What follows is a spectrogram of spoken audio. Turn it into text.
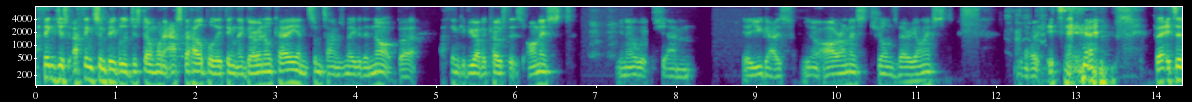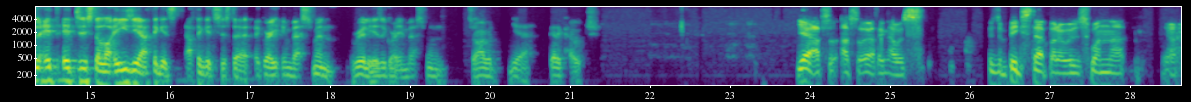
I think just I think some people just don't want to ask for help, or they think they're going okay, and sometimes maybe they're not. But I think if you have a coach that's honest, you know, which um, yeah, you guys, you know, are honest. Sean's very honest know, it's but it's a it, it's just a lot easier. I think it's I think it's just a, a great investment. It really is a great investment. So I would yeah get a coach. Yeah, absolutely. Absolutely. I think that was it was a big step, but it was one that yeah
